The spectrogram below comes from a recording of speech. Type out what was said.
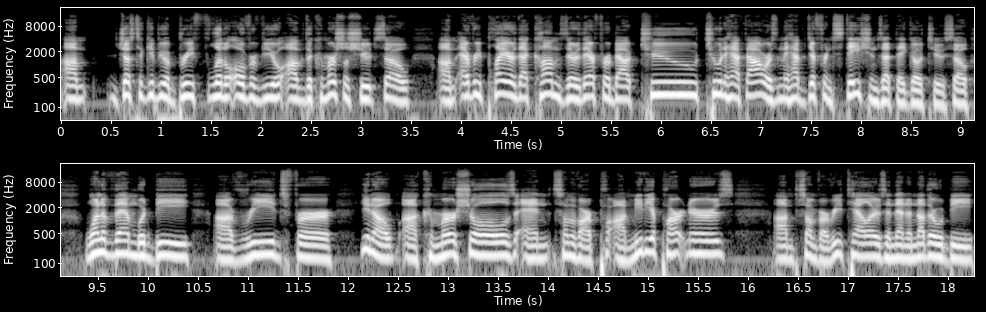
um, just to give you a brief little overview of the commercial shoot. So um, every player that comes, they're there for about two two and a half hours, and they have different stations that they go to. So one of them would be uh, reads for you know uh, commercials and some of our uh, media partners um, some of our retailers, and then another would be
